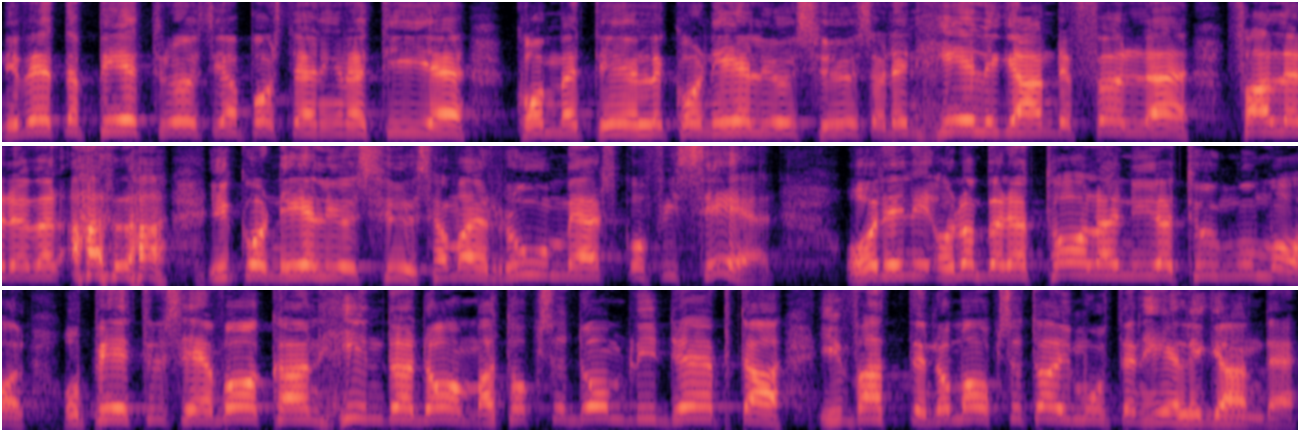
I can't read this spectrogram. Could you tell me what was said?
Ni vet när Petrus i Apostlagärningarna 10 kommer till Cornelius hus och den helige ande faller, faller över alla i Cornelius hus. Han var en romersk officer och, den, och de börjar tala nya tungomål. Och Petrus säger, vad kan hindra dem att också de blir döpta i vatten? De har också tagit emot den helige Ande.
